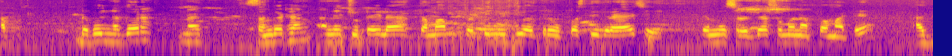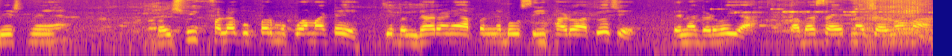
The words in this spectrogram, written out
આપ- ડભોઈ નગરના સંગઠન અને ચૂંટાયેલા તમામ પ્રતિનિધિઓ અત્રે ઉપસ્થિત રહ્યા છે. તેમને શ્રદ્ધાસુમન આપવા માટે આ દેશને વૈશ્વિક ફલક ઉપર મૂકવા માટે જે બંધારણે આપણને બહુ સિંહ ફાળો આપ્યો છે, તેના ઘડવૈયા બાબા સાહેબના ચરણોમાં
